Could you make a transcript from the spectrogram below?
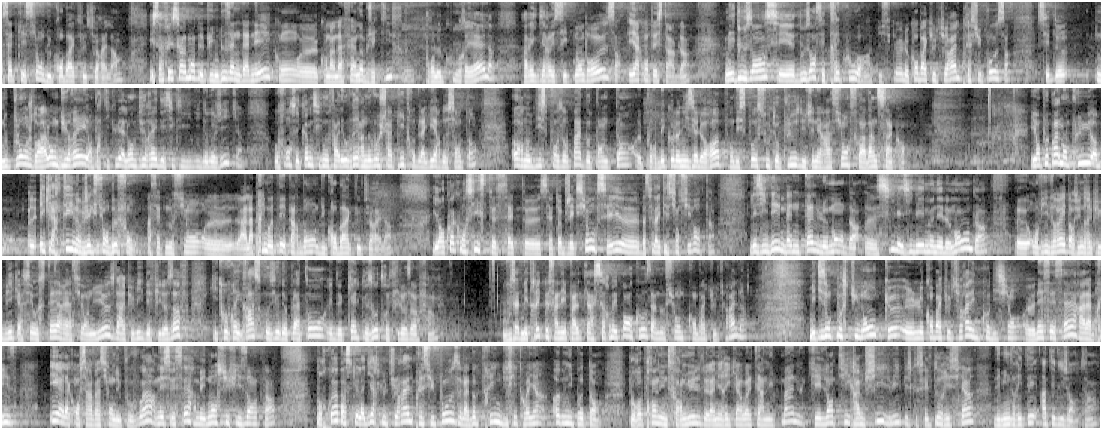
cette question du combat culturel. Hein. Et ça fait seulement depuis une douzaine d'années euh, qu'on en a fait un objectif, pour le coup réel, avec des réussites nombreuses et incontestables. Hein. Mais 12 ans, c'est 12 ans, c'est très court, hein, puisque le combat culturel présuppose, c'est de nous plonge dans la longue durée, en particulier la longue durée des cycles idéologiques. Au fond, c'est comme s'il nous fallait ouvrir un nouveau chapitre de la guerre de Cent Ans. Or, nous ne disposons pas d'autant de temps pour décoloniser l'Europe. On dispose tout au plus d'une génération, soit 25 ans. Et on ne peut pas non plus euh, euh, écarter une objection de fond à cette notion, euh, à la primauté pardon, du combat culturel. Hein. Et en quoi consiste cette, euh, objection? C'est bah, la question suivante. Hein. Les idées mènent-elles le monde hein? Si les idées menaient le monde, on vivrait dans une république assez austère et assez ennuyeuse, la république des philosophes, qui trouverait grâce qu'aux yeux de Platon et de quelques autres philosophes. Vous admettrez que ça n'est pas le cas. Ça ne remet pas en cause la notion de combat culturel. Mais disons, postulons que le combat culturel est une condition nécessaire à la prise et à la conservation du pouvoir, nécessaire mais non suffisante. Hein. Pourquoi? Parce que la guerre culturelle présuppose la doctrine du citoyen omnipotent, pour reprendre une formule de l'américain Walter Lippmann, qui est l'anti-Gramsci, lui, puisque c'est le théoricien des minorités intelligentes. Hein.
